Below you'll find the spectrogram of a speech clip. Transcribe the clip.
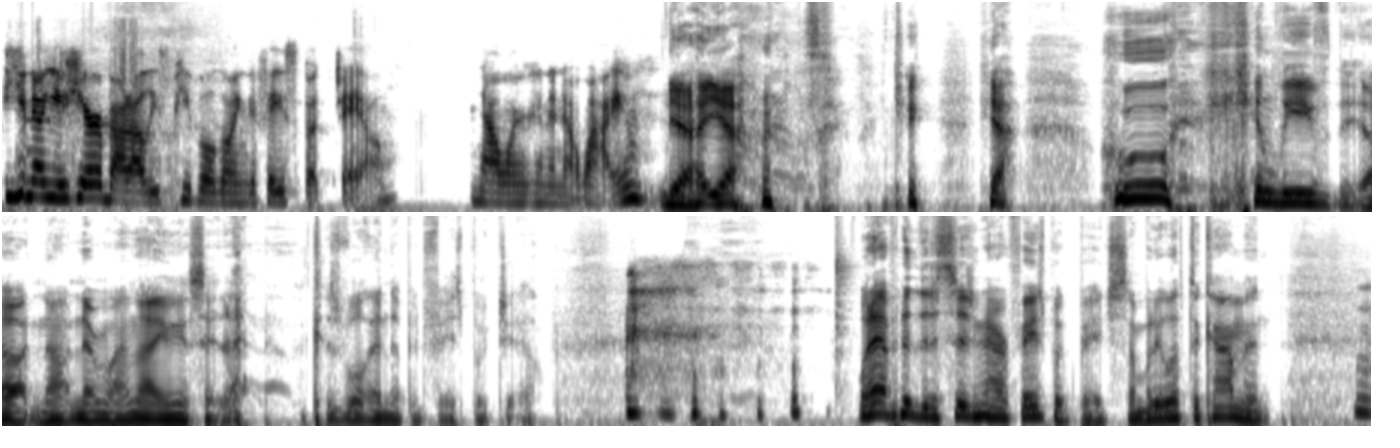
you know, you hear about all these people going to Facebook jail. Now we're going to know why. yeah, yeah. yeah. Who can leave the. Oh, no, never mind. I'm not even going to say that because we'll end up in Facebook jail. what happened to the decision on our Facebook page? Somebody left a comment hmm.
